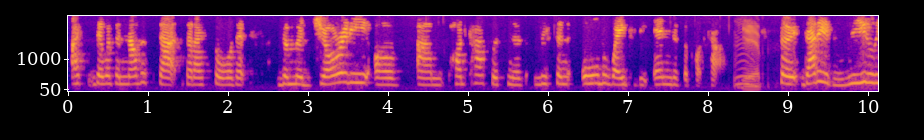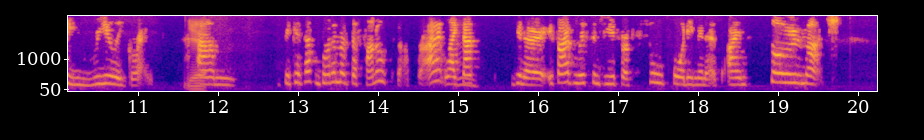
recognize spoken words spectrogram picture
I, there was another stat that I saw that the majority of um, podcast listeners listen all the way to the end of the podcast. Yeah, So that is really, really great. yeah. Um, because that's bottom of the funnel stuff, right? Like that's, you know, if I've listened to you for a full 40 minutes, I'm so much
